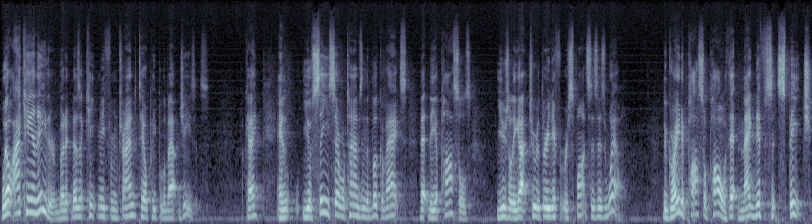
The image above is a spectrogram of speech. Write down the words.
Well, I can't either, but it doesn't keep me from trying to tell people about Jesus. Okay? And you'll see several times in the book of Acts that the apostles usually got two or three different responses as well. The great apostle Paul, with that magnificent speech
